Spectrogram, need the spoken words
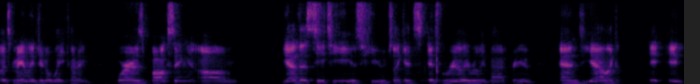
it's mainly due to weight cutting. Whereas boxing, um, yeah, the CTE is huge. Like it's it's really really bad for you. And yeah, like it, it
